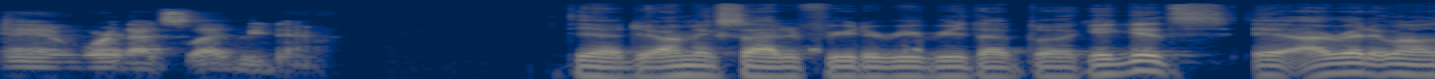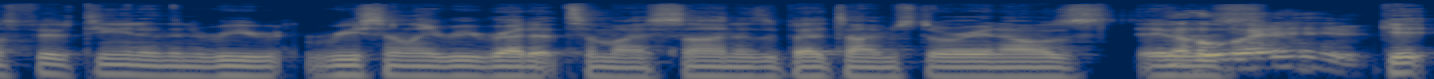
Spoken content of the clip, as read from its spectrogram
and where that's led me now. Yeah, dude, I'm excited for you to reread that book. It gets, it, I read it when I was 15, and then re- recently reread it to my son as a bedtime story, and I was, it no was, way. get,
